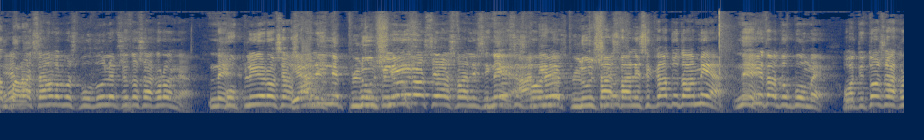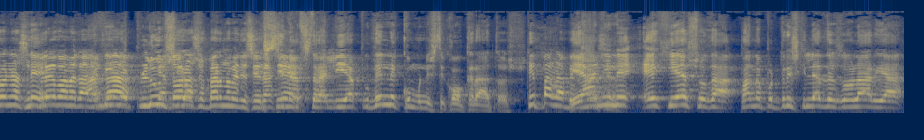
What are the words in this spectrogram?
Ένας άνθρωπος που δούλεψε τόσα χρόνια. Ναι. Που πλήρωσε ασφαλιστικές εισφορέ στα ασφαλιστικά του ταμεία. Ναι. Τι θα του πούμε, Ότι τόσα χρόνια σου κλέβαμε τα λεφτά είναι πλούσιο και τώρα σου παίρνουμε τη σύνταξη. Στην Αυστραλία που δεν είναι κομμουνιστικό κράτος. Τι πάνε να πει. Εάν είναι, έχει έσοδα πάνω από 3.000 δολάρια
